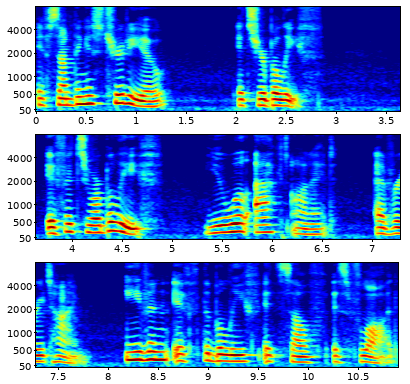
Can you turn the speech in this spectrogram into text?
If something is true to you, it's your belief. If it's your belief, you will act on it every time, even if the belief itself is flawed.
